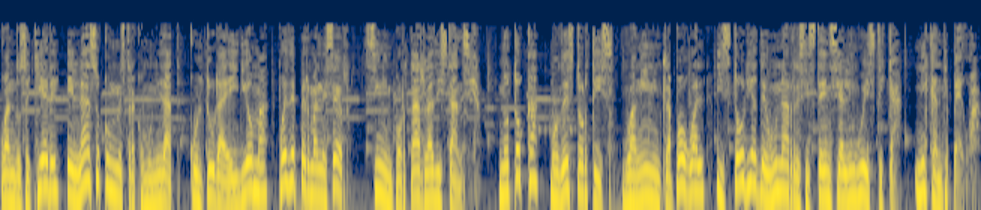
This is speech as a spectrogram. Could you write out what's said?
cuando se quiere, el lazo con nuestra comunidad, cultura e idioma puede permanecer sin importar la distancia. No toca Modesto Ortiz, Guanín Intlapohual, Historia de una resistencia lingüística, Nicantipegua.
